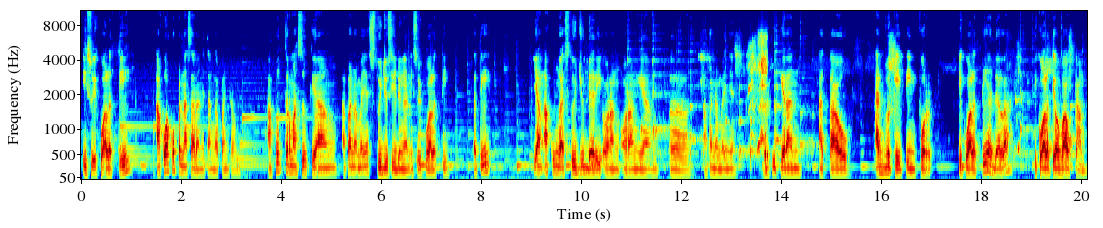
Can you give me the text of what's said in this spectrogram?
isu equality, aku aku penasaran nih tanggapan kamu aku termasuk yang apa namanya setuju sih dengan isu equality tapi yang aku nggak setuju dari orang-orang yang uh, apa namanya berpikiran atau advocating for equality adalah equality of outcome.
